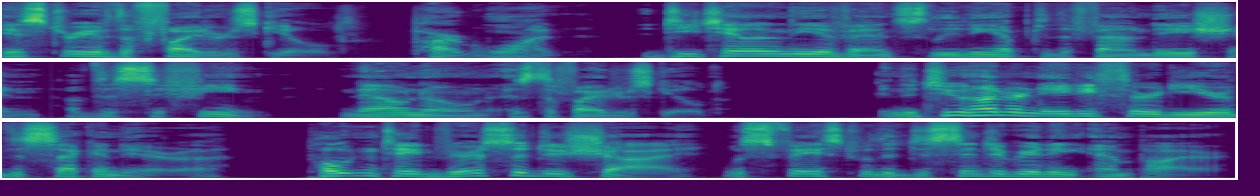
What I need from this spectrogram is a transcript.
History of the Fighters Guild, Part 1, detailing the events leading up to the foundation of the Syffim, now known as the Fighters Guild. In the 283rd year of the Second Era, potentate Versidue-Shaie was faced with a disintegrating empire.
